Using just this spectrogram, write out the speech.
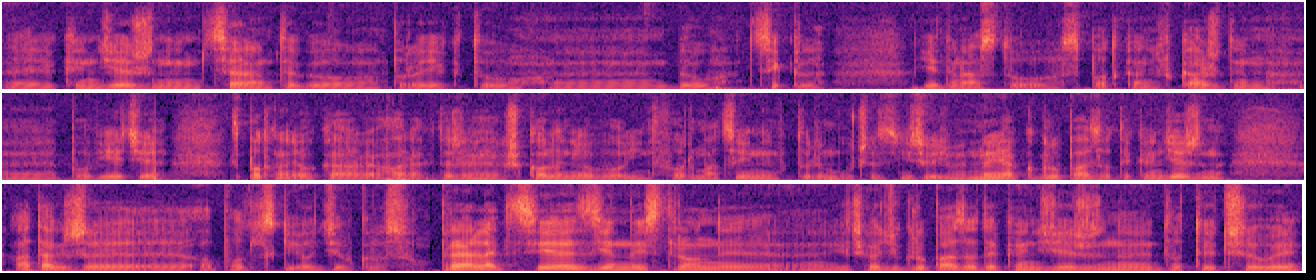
e, Kędzierznym. Celem tego projektu e, był cykl 11 spotkań w każdym e, powiecie. Spotkań o char- charakterze szkoleniowo-informacyjnym, w którym uczestniczyliśmy my jako Grupa Azoty Kędzierzyn, a także e, Opolski Oddział KRUS-u. Prelekcje z jednej strony, e, jeżeli chodzi o Grupę Azoty Kędzierzyn, dotyczyły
